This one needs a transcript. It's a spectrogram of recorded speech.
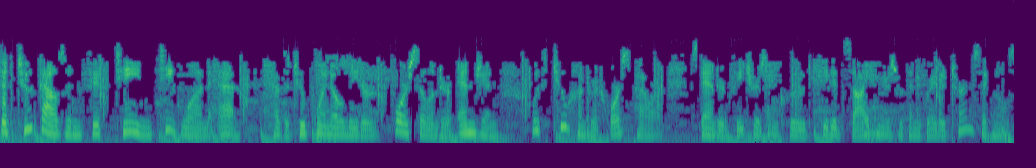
The 2015 Tiguan S has a 2.0-liter four-cylinder engine with 200 horsepower. Standard features include heated side mirrors with integrated turn signals,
